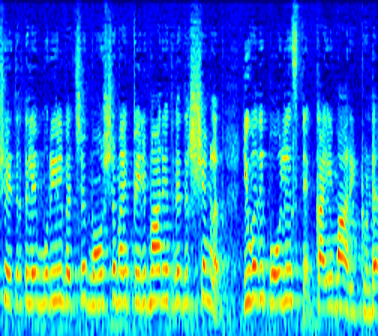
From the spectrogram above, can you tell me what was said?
ക്ഷേത്രത്തിലെ മുറിയിൽ വെച്ച് മോശമായി പെരുമാറിയതിന്റെ ദൃശ്യങ്ങളും യുവതി പോലീസിന് കൈമാറിയിട്ടുണ്ട്.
